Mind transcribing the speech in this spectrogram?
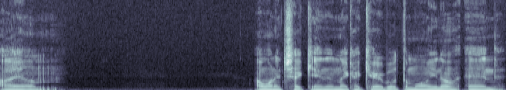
I um I want to check in and like I care about them all, you know? And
